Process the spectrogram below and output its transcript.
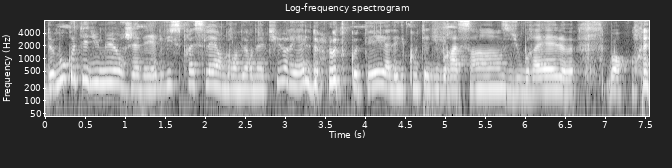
De mon côté du mur, j'avais Elvis Presley en grandeur nature, et elle, de l'autre côté, elle écoutait du Brassens, du Brel. euh, Bon, on n'a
